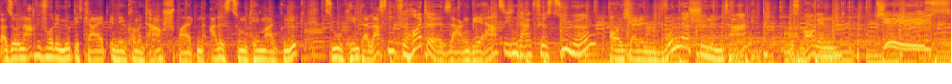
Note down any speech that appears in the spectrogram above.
also nach wie vor die Möglichkeit, in den Kommentarspalten alles zum Thema Glück zu hinterlassen. Für heute sagen wir herzlichen Dank fürs Zuhören, euch einen wunderschönen Tag. Bis morgen. Tschüss.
